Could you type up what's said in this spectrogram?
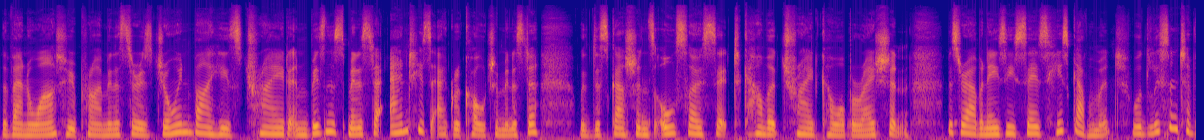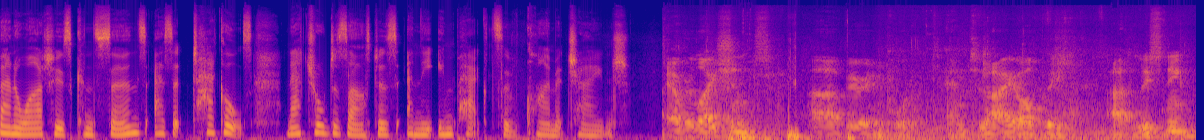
The Vanuatu Prime Minister is joined by his Trade and Business Minister and his Agriculture Minister, with discussions also set to cover trade cooperation. Mr Albanese says his government would listen to Vanuatu's concerns as it tackles natural disasters and the impacts of climate change. Our relations are very important, and today I'll be uh, listening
